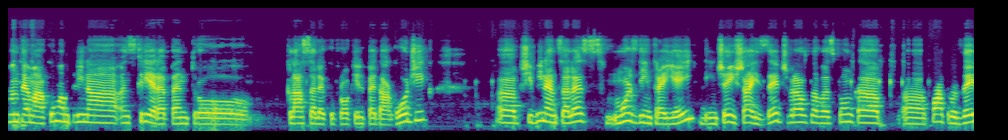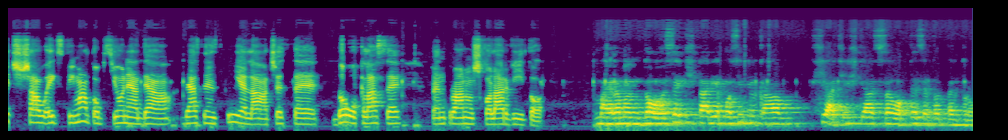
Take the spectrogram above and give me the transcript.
suntem acum în plină înscriere pentru clasele cu profil pedagogic uh, și, bineînțeles, mulți dintre ei, din cei 60, vreau să vă spun că 40 uh, și-au exprimat opțiunea de a, de a se înscrie la aceste două clase pentru anul școlar viitor. Mai rămân 20, dar e posibil ca și aceștia să opteze tot pentru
